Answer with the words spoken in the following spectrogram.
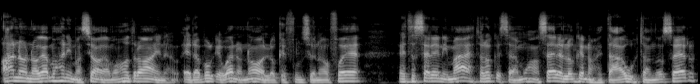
ah, no, no hagamos animación, hagamos otra vaina. Era porque, bueno, no, lo que funcionó fue esta serie animada, esto es lo que sabemos hacer, es lo que nos estaba gustando hacer.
